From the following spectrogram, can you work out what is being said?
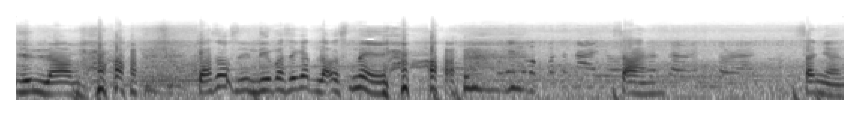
Yun lang. Kaso hindi pa sikat, laos na eh. Tayo. Saan? Sa restaurant. Saan yan?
